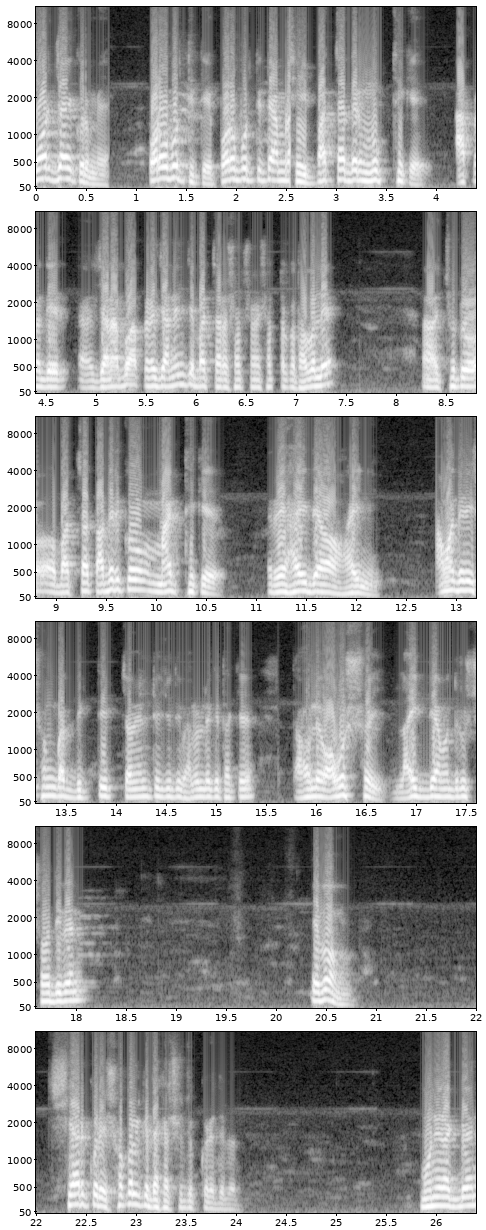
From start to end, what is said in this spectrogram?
পর্যায়ক্রমে। পরবর্তীতে পরবর্তীতে আমরা সেই বাচ্চাদের মুখ থেকে আপনাদের জানাব। আপনারা জানেন যে বাচ্চারা সবসময় সত্য কথা বলে। ছোট বাচ্চা, তাদেরকেও মাঠ থেকে রেহাই দেওয়া হয়নি। আমাদের এই সংবাদ ভিত্তিক চ্যানেলটি যদি ভালো লেগে থাকে, তাহলে অবশ্যই লাইক দিয়ে আমাদের উৎসাহ দিবেন এবং শেয়ার করে সকলকে দেখার সুযোগ করে দেবেন। মনে রাখবেন,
